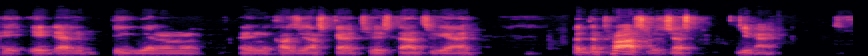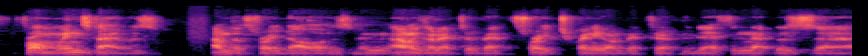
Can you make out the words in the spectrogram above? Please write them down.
He, he had a big win on it in the Kosciuszko two starts ago. But the price was just, you know, from Wednesday was under three dollars, and only got up to about three twenty on Betfair After Death, and that was uh,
